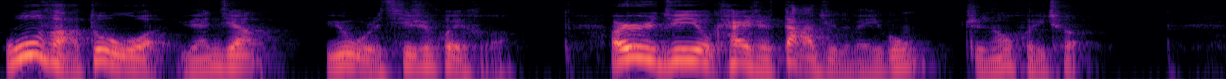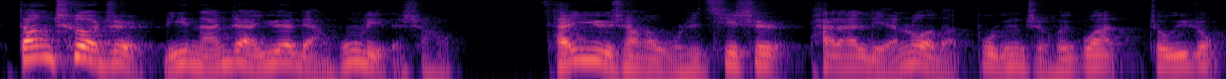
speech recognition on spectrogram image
无法渡过沅江与五十七师会合，而日军又开始大举的围攻，只能回撤。当撤至离南站约两公里的时候，才遇上了五十七师派来联络的步兵指挥官周一仲，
